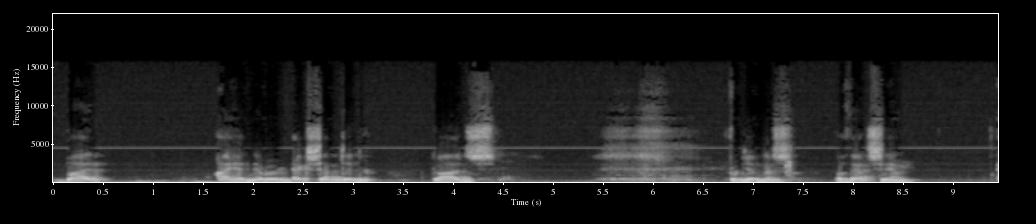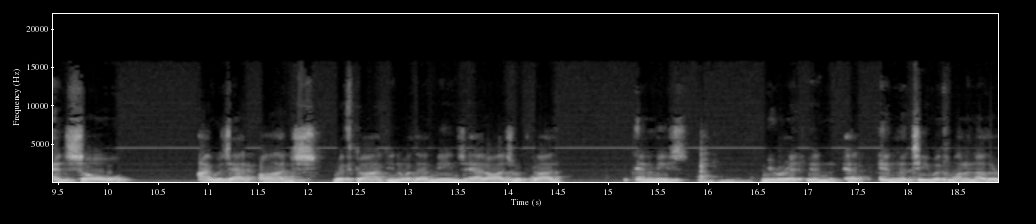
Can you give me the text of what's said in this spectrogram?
but I had never accepted God's forgiveness of that sin. And so I was at odds with God. You know what that means? At odds with God? Enemies. We were at, in, at enmity with one another.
